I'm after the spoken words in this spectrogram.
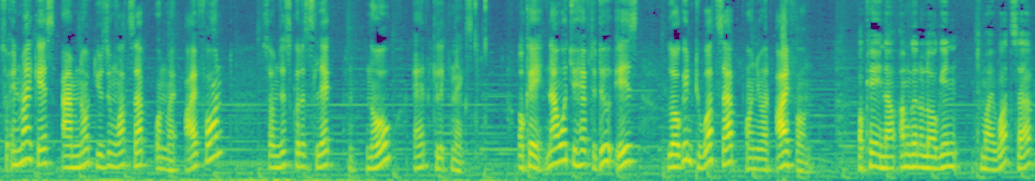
So in my case I'm not using WhatsApp on my iPhone. So I'm just gonna select no and click next. Okay now what you have to do is log in to WhatsApp on your iPhone. Okay now I'm gonna log in to my WhatsApp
